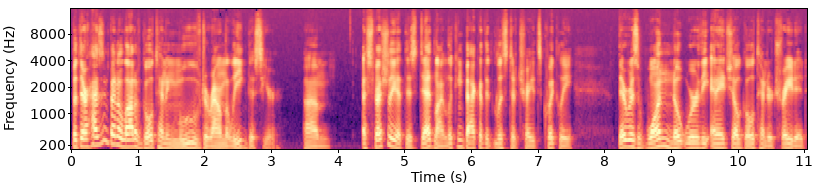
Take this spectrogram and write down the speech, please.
but there hasn't been a lot of goaltending moved around the league this year, um, especially at this deadline. Looking back at the list of trades quickly, there was one noteworthy NHL goaltender traded,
